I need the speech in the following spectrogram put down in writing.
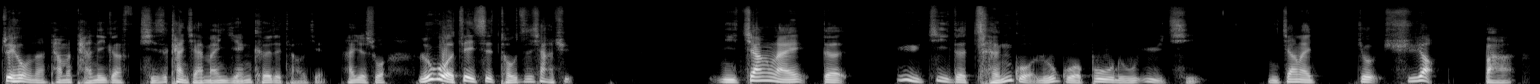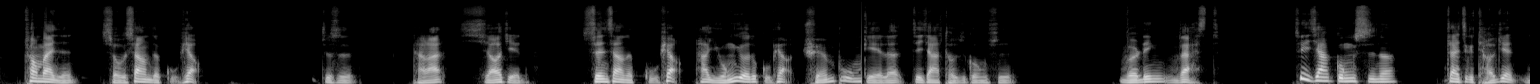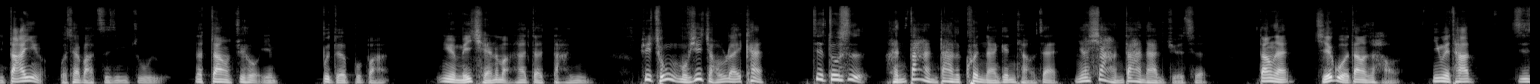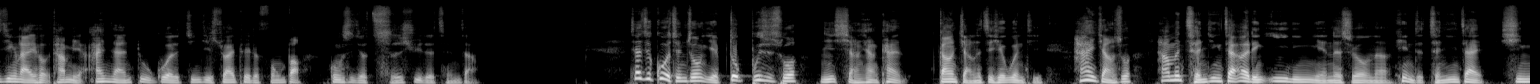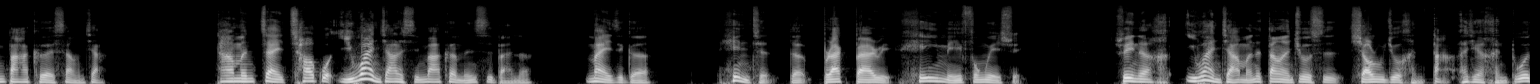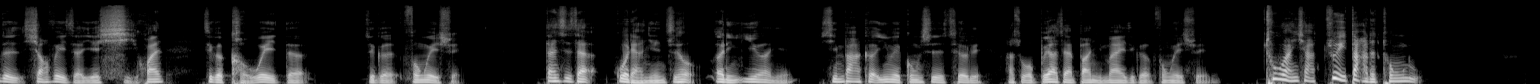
最后呢，他们谈了一个其实看起来蛮严苛的条件，他就说，如果这次投资下去，你将来的预计的成果如果不如预期，你将来就需要。把创办人手上的股票，就是卡拉小姐身上的股票，她拥有的股票全部给了这家投资公司 Verlin Vest。这家公司呢，在这个条件你答应了，我才把资金注入。那当然最后也不得不把，因为没钱了嘛，他得答应。所以从某些角度来看，这都是很大很大的困难跟挑战，你要下很大很大的决策。当然，结果当然是好了。因为他资金来以后，他们也安然度过了经济衰退的风暴，公司就持续的成长。在这过程中，也都不是说你想想看，刚刚讲的这些问题，他还讲说，他们曾经在二零一零年的时候呢，Hint 曾经在星巴克上架，他们在超过一万家的星巴克门市版呢卖这个 Hint 的 Blackberry 黑莓风味水。所以呢，一万家嘛，那当然就是销路就很大，而且很多的消费者也喜欢这个口味的这个风味水。但是在过两年之后，二零一二年，星巴克因为公司的策略，他说我不要再帮你卖这个风味水了。突然一下，最大的通路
